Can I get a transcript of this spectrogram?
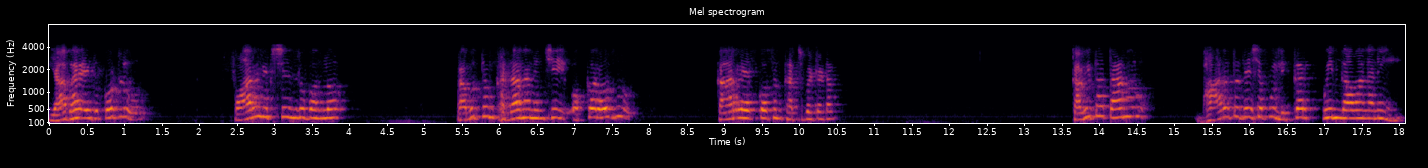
యాభై ఐదు కోట్లు ఫారెన్ ఎక్స్చేంజ్ రూపంలో ప్రభుత్వం ఖజానా నుంచి ఒక్కరోజు కార్ రేస్ కోసం ఖర్చు పెట్టడం. కవిత తాను భారతదేశపు లిక్కర్ క్వీన్ కావాలని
